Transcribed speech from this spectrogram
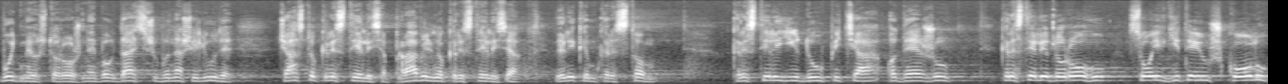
Будьмо осторожні, Бог дасть, щоб наші люди часто крестилися, правильно крестилися великим крестом. крестили їду, пиття, одежу, крестили дорогу своїх дітей у школу,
